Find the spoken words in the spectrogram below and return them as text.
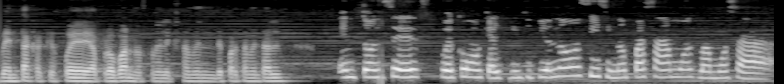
ventaja que fue aprobarnos con el examen departamental entonces fue como que al principio no, sí, si no pasamos vamos a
